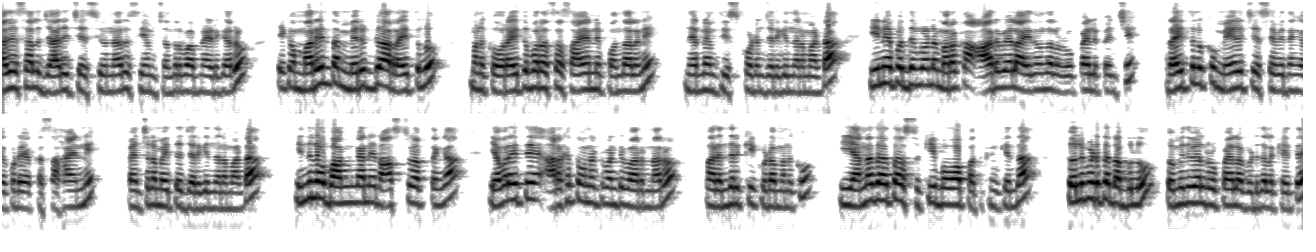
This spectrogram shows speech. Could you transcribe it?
ఆదేశాలు జారీ చేసి ఉన్నారు సీఎం చంద్రబాబు నాయుడు గారు. ఇక మరింత మెరుగ్గా రైతులు మనకు రైతు భరోసా సాయాన్ని పొందాలని నిర్ణయం తీసుకోవడం జరిగిందనమాట ఈ నేపథ్యంలోనే మరొక ఆరు వేల ఐదు వందల రూపాయలు పెంచి రైతులకు మేలు చేసే విధంగా కూడా యొక్క సహాయాన్ని పెంచడం అయితే జరిగిందనమాట ఇందులో భాగంగానే రాష్ట్ర వ్యాప్తంగా ఎవరైతే అర్హత ఉన్నటువంటి వారు ఉన్నారో వారందరికీ కూడా మనకు ఈ అన్నదాత సుఖీభవ పథకం కింద తొలి విడత డబ్బులు తొమ్మిది వేల రూపాయల విడుదలకైతే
